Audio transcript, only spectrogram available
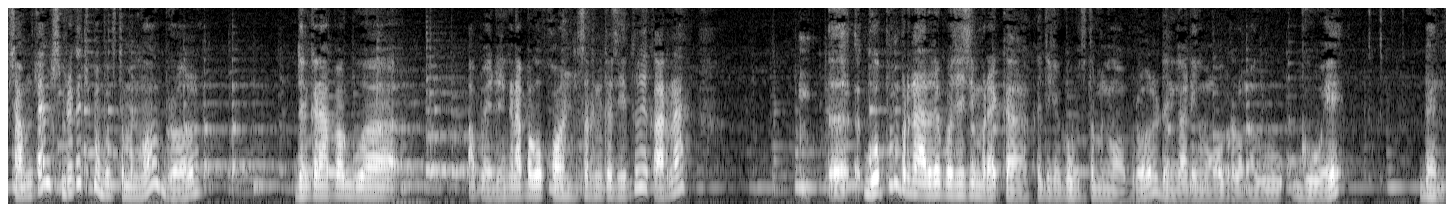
sometimes mereka cuma butuh temen ngobrol. Dan kenapa gue apa ya dan kenapa gue concern ke situ ya karena uh, eh, gue pun pernah ada di posisi mereka ketika gue butuh temen ngobrol dan gak ada yang mau ngobrol sama gue. Dan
